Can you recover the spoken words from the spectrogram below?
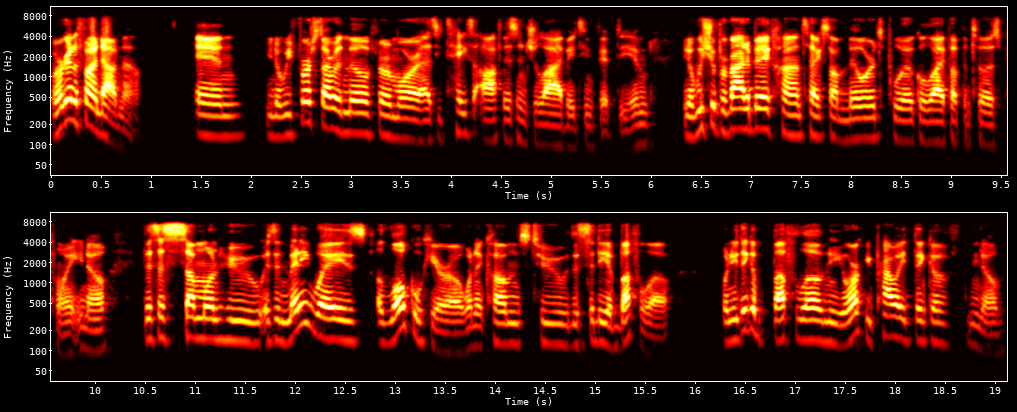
we're gonna find out now. And you know, we first start with Millard Fillmore as he takes office in July of 1850. And, you know, we should provide a bit of context on Millard's political life up until this point. You know, this is someone who is in many ways a local hero when it comes to the city of Buffalo. When you think of Buffalo, New York, you probably think of, you know,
